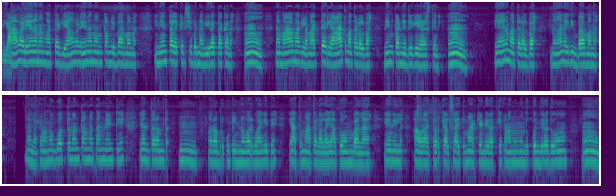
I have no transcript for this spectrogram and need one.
ಯಾವ ಏನಾನ ಮಾತಾಡಲಿ, ಯಾವ ನಾನು ಅನ್ಕೊಂಬ್ಲಿ ಬಾರ್ ಮಾಮ. ಇನ್ನೇನು ತಲೆ ಕೆಡಿಸ್ಬೇಡ ನಾವು ಇರೋ ತಕನ. ಹ್ಞೂ ನಮ್ಮ ಮಾಮ ಆಗ್ಲ ಅತ್ತೆ ಆಗ್ಲಿ ಆತ ಮಾತಾಡಲ್ವಾ ನಿನ್ನ ಕಣ್ಣೆದ್ರಿಗೆ ಹೇಳಿಸ್ತೇನೆ ಹ್ಞೂ ಏನು ಮಾತಾಡಲ್ವಾ ನಾನು ಇದ್ದೀನಿ ಬಾರ್ ಮಾಮ. ಅಲ್ಲ ಕಣಮ್ಮ ಗೊತ್ತು ನನ್ನ ತಮ್ಮ ತಮ್ಮ ಹೆಂಡ್ತಿ. ಎಂತಾರಂತ ಹ್ಞೂ ಅವರೊಬ್ರು ಕೊಟ್ಟು ಇನ್ನೋವರೆಗೂ ಆಗೈತೆ. ಯಾತೋ ಮಾತಾಡಲ್ಲ, ಯಾತೋ ಅಂಬಲ್ಲ. ಏನಿಲ್ಲ, ಅವ್ರು ಆಯ್ತು, ಅವ್ರ ಕೆಲಸ ಆಯ್ತು ಮಾಡ್ಕೊಂಡಿರೋದಕ್ಕೆ ಕಣಮ್ಮ ಮುಂದಕ್ಕೆ ಬಂದಿರೋದು. ಹ್ಞೂ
